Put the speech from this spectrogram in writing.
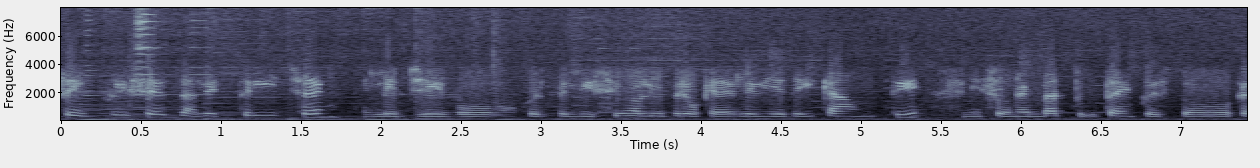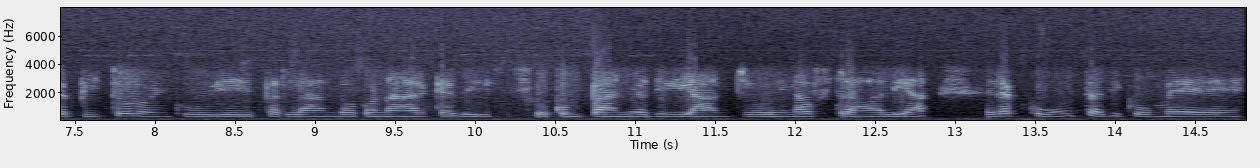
semplice da lettrice, leggevo quel bellissimo libro che è Le vie dei canti, mi sono imbattuta in questo capitolo in cui parlando con Arcadi, suo compagno di viaggio in Australia, racconta di come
